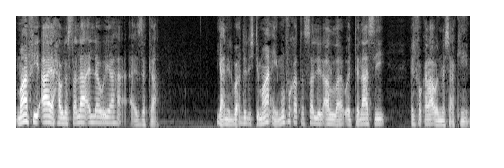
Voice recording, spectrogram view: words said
ما في آية حول الصلاة إلا وياها الزكاة. يعني البعد الاجتماعي مو فقط تصلي لله وأنت ناسي الفقراء والمساكين.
